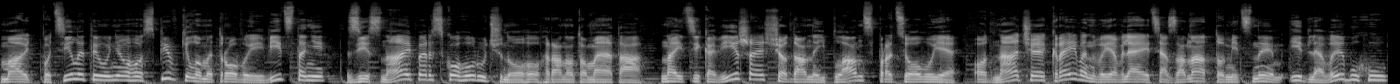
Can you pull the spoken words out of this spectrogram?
мають поцілити у нього з півкілометрової відстані зі снайперського ручного гранатомета. Найцікавіше, що даний план спрацьовує, одначе Крейвен виявляється занадто міцним і для вибуху,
